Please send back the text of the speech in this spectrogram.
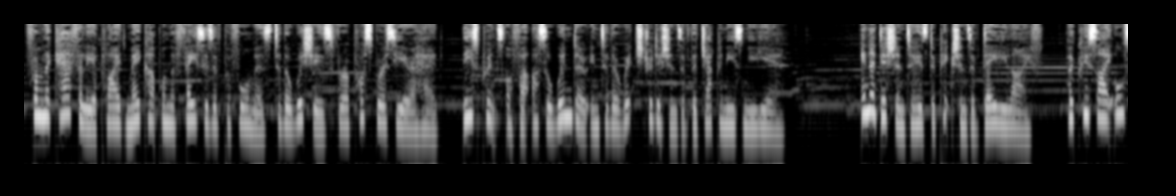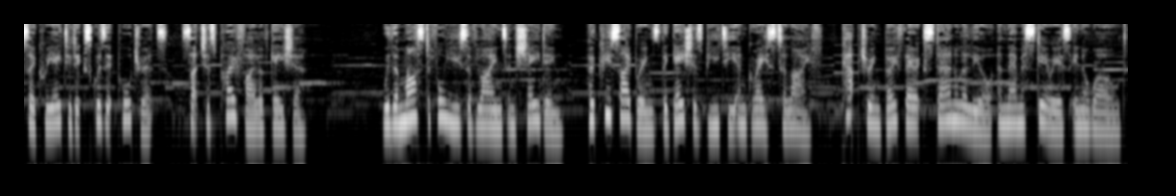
From the carefully applied makeup on the faces of performers to the wishes for a prosperous year ahead, these prints offer us a window into the rich traditions of the Japanese New Year. In addition to his depictions of daily life, Hokusai also created exquisite portraits, such as Profile of Geisha. With a masterful use of lines and shading, Hokusai brings the geisha's beauty and grace to life, capturing both their external allure and their mysterious inner world.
